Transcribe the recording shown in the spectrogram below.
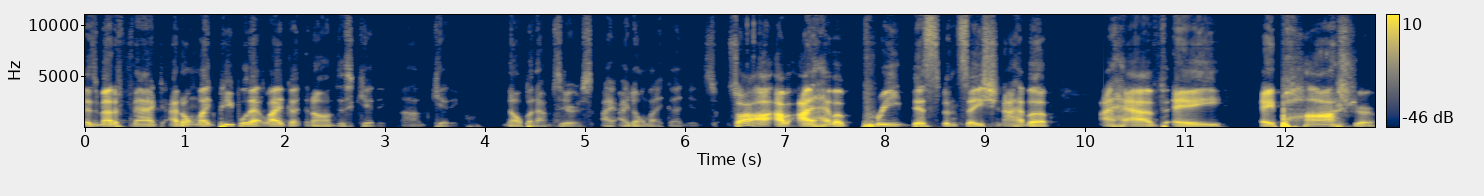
As a matter of fact, I don't like people that like it. No, I'm just kidding. I'm kidding. No, but I'm serious. I, I don't like onions. So I, I, I have a predispensation. I have a I have a a posture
